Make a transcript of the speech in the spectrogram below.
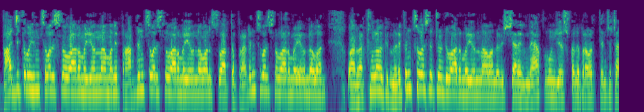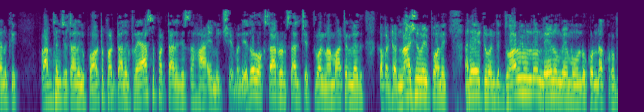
బాధ్యత వహించవలసిన వారమై ఉన్నామని ప్రార్థించవలసిన వారమై ఉన్నామని స్వార్థ ప్రకటించవలసిన వారమై ఉన్నామని వారి రక్షణలోకి నడిపించవలసినటువంటి వారమై ఉన్నామన్న విషయాన్ని జ్ఞాపకం చేసుకుని ప్రవర్తించడానికి ప్రార్థించడానికి పాటు పట్టడానికి ప్రయాస పట్టడానికి సహాయం ఇచ్చేయమని. ఏదో ఒకసారి రెండు సార్లు చెప్పి వాళ్ళు నా మాట లేదు కాబట్టి నాశనం అయిపోని అనేటువంటి ధోరణంలో నేను మేము ఉండకుండా కృప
